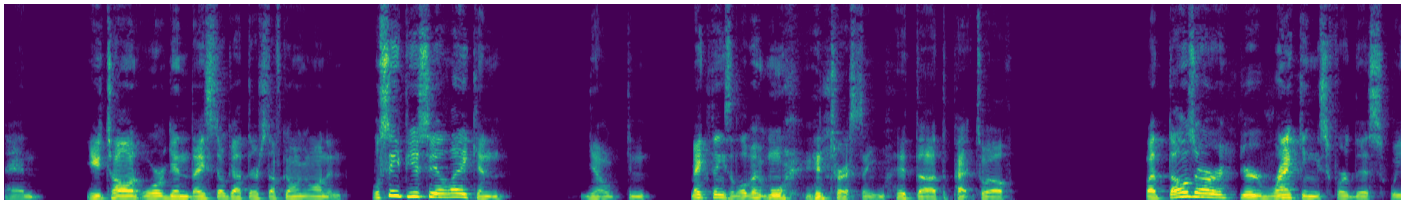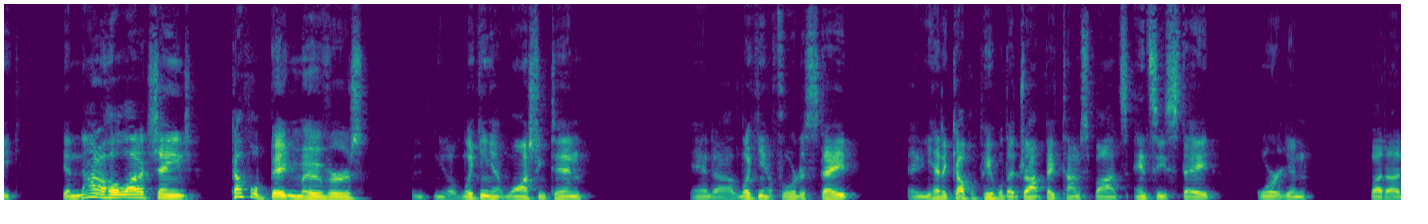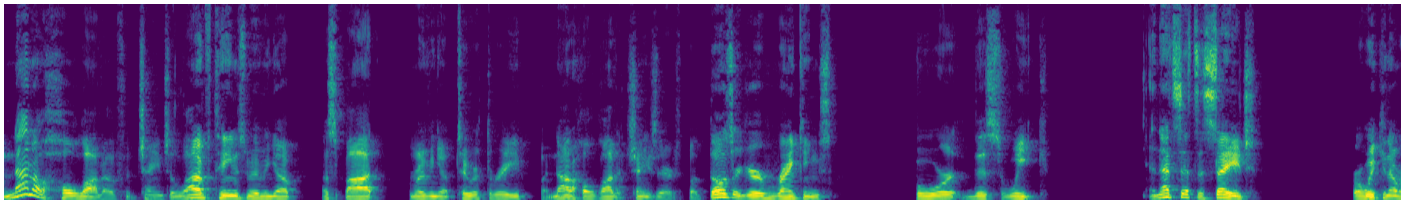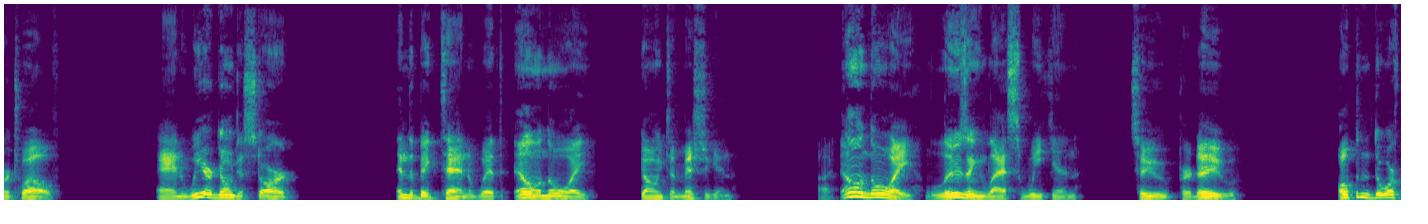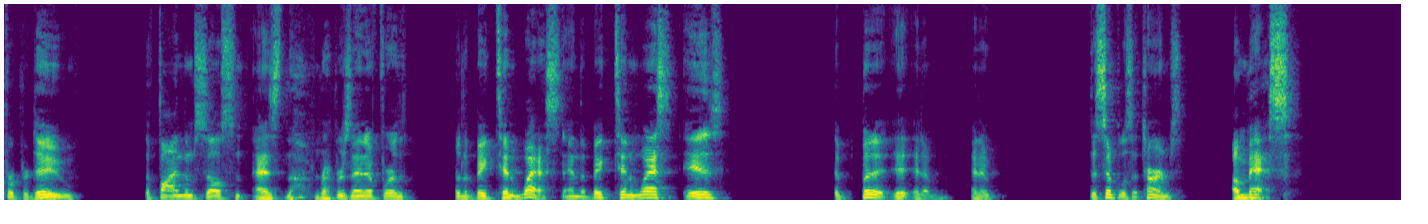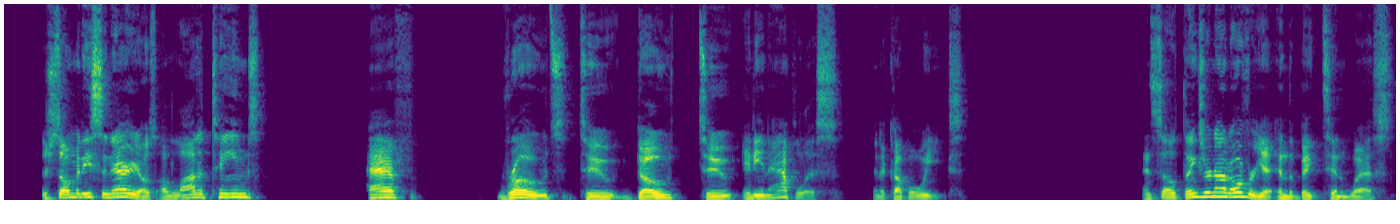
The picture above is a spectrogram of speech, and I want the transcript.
And Utah and Oregon, they still got their stuff going on, and we'll see if UCLA can, you know, can make things a little bit more interesting with uh, the Pac-12. But those are your rankings for this week. Again, not a whole lot of change. Couple big movers. You know, looking at Washington and uh, looking at Florida State, and you had a couple people that dropped big time spots. NC State, Oregon, but uh, not a whole lot of change. A lot of teams moving up a spot, moving up two or three, but not a whole lot of change there. But those are your rankings for this week. And that sets the stage for week number 12. And we are going to start in the Big Ten with Illinois going to Michigan. Uh, Illinois losing last weekend to Purdue opened the door for Purdue to find themselves as the representative for for the Big Ten West, and the Big Ten West is to put it in a in a the simplest of terms, a mess. There's so many scenarios. A lot of teams have roads to go to Indianapolis in a couple weeks. And so things are not over yet in the Big Ten West.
